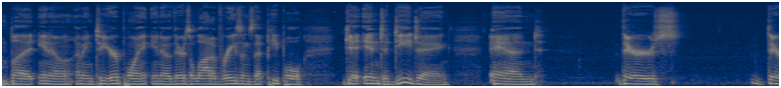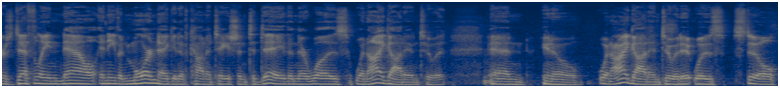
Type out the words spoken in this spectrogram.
but you know, I mean, to your point, you know, there's a lot of reasons that people get into DJing, and there's there's definitely now an even more negative connotation today than there was when I got into it. And, you know, when I got into it, it was still,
